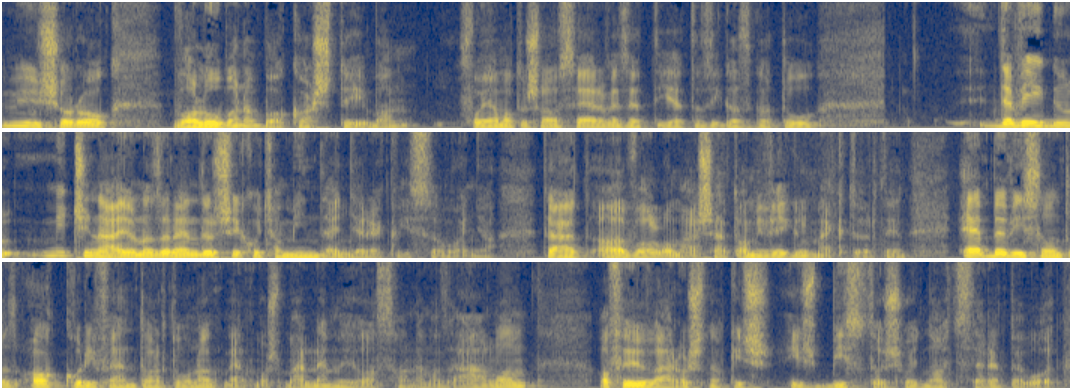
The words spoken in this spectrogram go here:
műsorok, valóban abban a kastélyban folyamatosan szervezett ilyet az igazgató. De végül mit csináljon az a rendőrség, hogyha minden gyerek visszavonja? Tehát a vallomását, ami végül megtörtént. Ebbe viszont az akkori fenntartónak, mert most már nem ő az, hanem az állam, a fővárosnak is, is biztos, hogy nagy szerepe volt.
